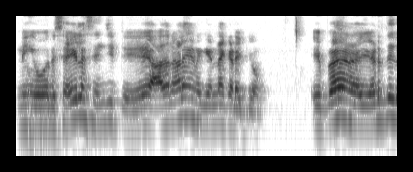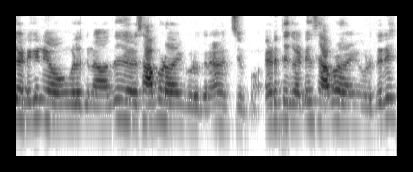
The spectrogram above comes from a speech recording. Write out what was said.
நீங்க ஒரு செயலை செஞ்சுட்டு அதனால எனக்கு என்ன கிடைக்கும்? இப்ப எடுத்துக்காட்டுக்கு நீ உங்களுக்கு நான் வந்து சாப்பாடு வாங்கி கொடுக்குறேன்னு வச்சுப்போம். எடுத்துக்காட்டுக்கு சாப்பாடு வாங்கி கொடுத்துட்டு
